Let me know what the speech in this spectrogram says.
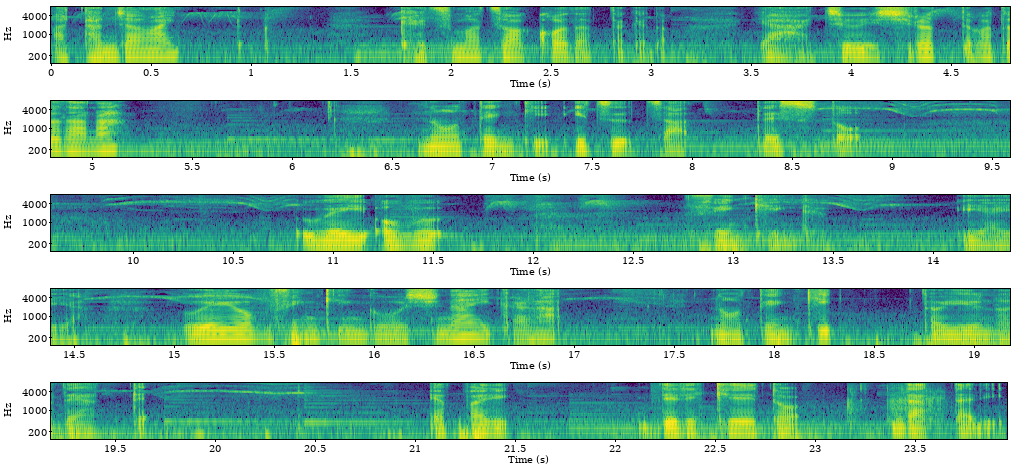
あったんじゃない？結末はこうだったけどいや注意しろってことだな。脳天気 is the best way of thinking いやいや way of thinking をしないから脳天気というのであって。やっぱりデリケートだったり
